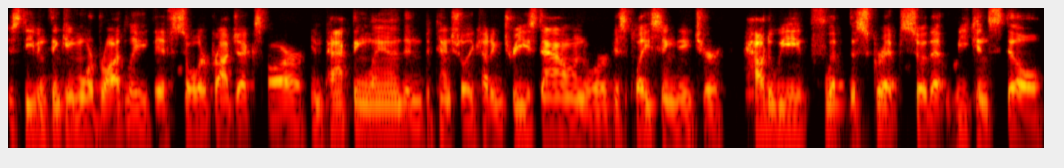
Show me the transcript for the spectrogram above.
Just even thinking more broadly, if solar projects are impacting land and potentially cutting trees down or displacing nature, how do we flip the script so that we can still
